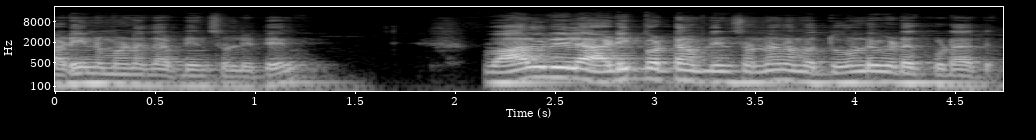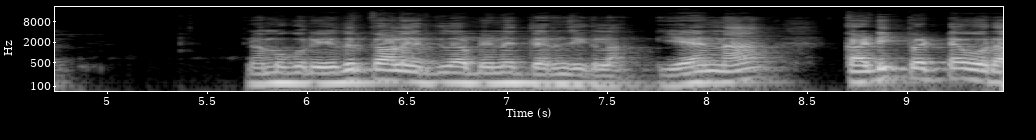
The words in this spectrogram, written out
கடினமானது அப்படின்னு சொல்லிட்டு வாழ்வில் அடிப்பட்டோம் அப்படின்னு சொன்னால் நம்ம தூண்டிவிடக்கூடாது. நமக்கு ஒரு எதிர்காலம் இருக்குது அப்படின்னு தெரிஞ்சுக்கலாம். ஏன்னா கடிப்பட்ட ஒரு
